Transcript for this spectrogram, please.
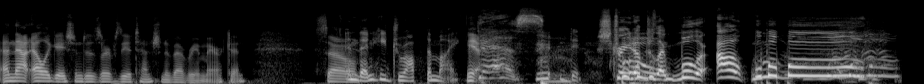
and that allegation deserves the attention of every American. So, And then he dropped the mic. Yeah. Yes. Then- Straight up, just like Mueller out. Boop, boop, boop.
